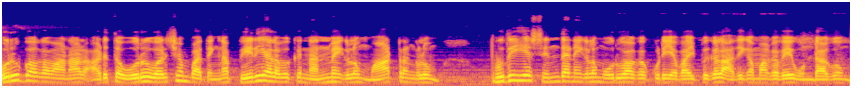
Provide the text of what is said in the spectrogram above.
குரு பகவானால் அடுத்த ஒரு வருஷம் பார்த்தீங்கன்னா பெரிய அளவுக்கு நன்மைகளும் மாற்றங்களும் புதிய சிந்தனைகளும் உருவாகக்கூடிய வாய்ப்புகள் அதிகமாகவே உண்டாகும்.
